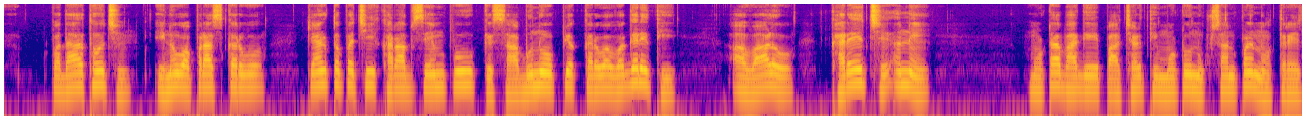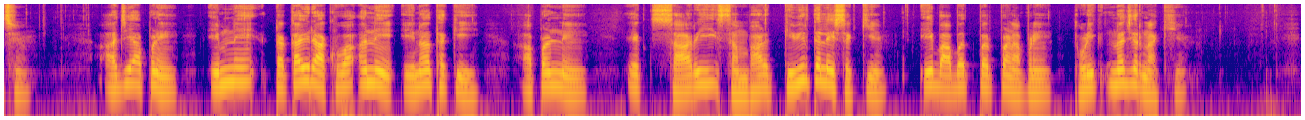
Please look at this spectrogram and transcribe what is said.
પદાર્થો છે, એનો વપરાશ કરવો, ક્યાંક તો પછી ખરાબ શેમ્પૂ કે સાબુનો ઉપયોગ કરવા વગેરેથી આ વાળો ખરે છે અને મોટાભાગે પાછળથી મોટું નુકસાન પણ નોતરે છે. આજે આપણે એમને ટકાવી રાખવા અને એના થકી આપણને એક સારી સંભાળ કેવી રીતે લઈ શકીએ? એ બાબત પર પણ આપણે થોડીક નજર નાખીએ.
